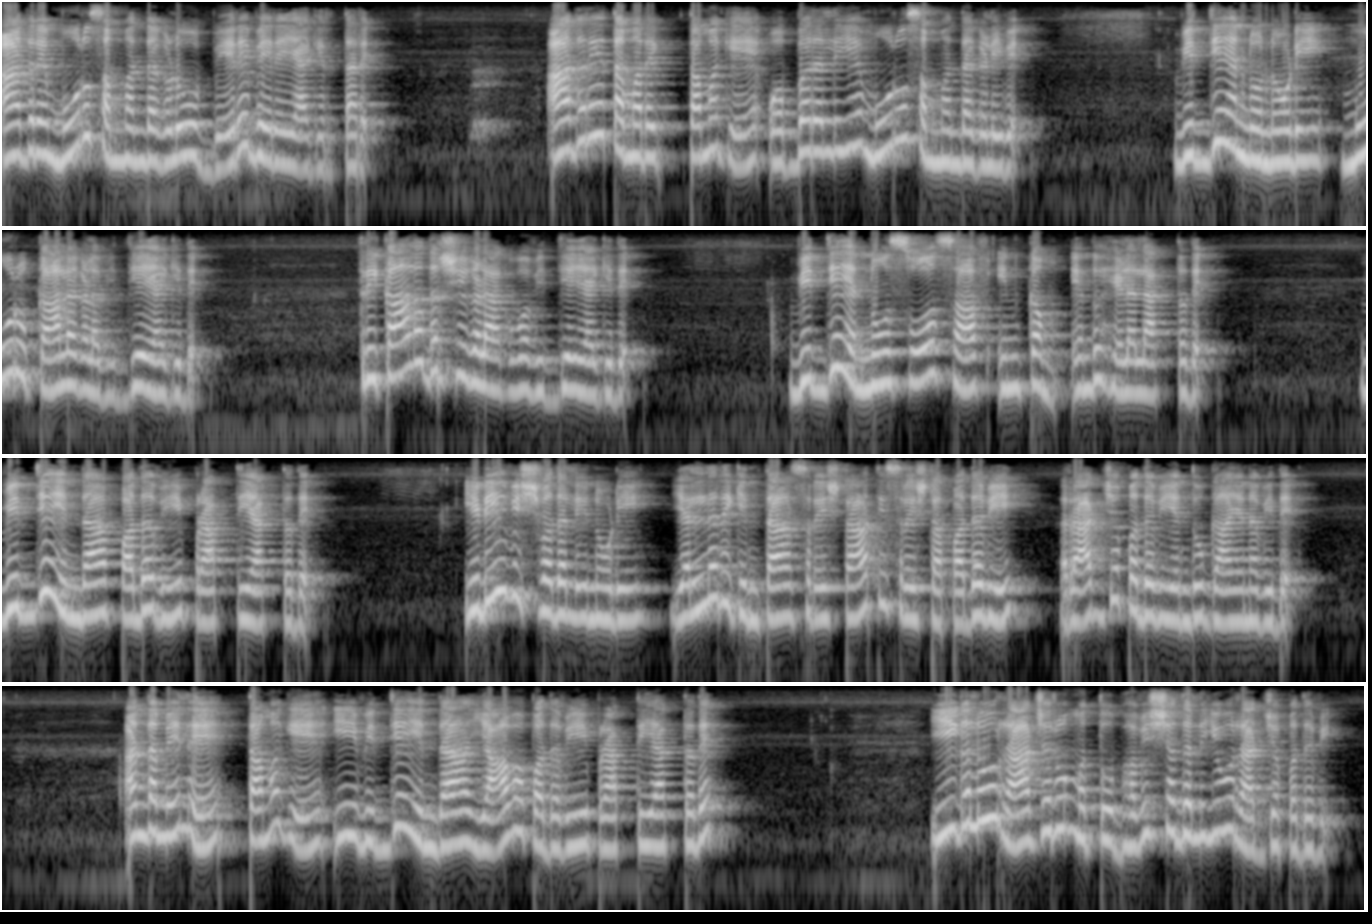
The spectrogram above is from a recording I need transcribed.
ಆದರೆ ಮೂರು ಸಂಬಂಧಗಳು ಬೇರೆ ಬೇರೆಯಾಗಿರ್ತಾರೆ ಆದರೆ ತಮರೆ, ತಮಗೆ ಒಬ್ಬರಲ್ಲಿಯೇ ಮೂರು ಸಂಬಂಧಗಳಿವೆ. ವಿದ್ಯೆಯನ್ನು ನೋಡಿ ಮೂರು ಕಾಲಗಳ ವಿದ್ಯೆಯಾಗಿದೆ. ತ್ರಿಕಾಲದರ್ಶಿಗಳಾಗುವ ವಿದ್ಯೆಯಾಗಿದೆ. ವಿದ್ಯೆಯನ್ನು ಸೋರ್ಸ್ ಆಫ್ ಇನ್ಕಮ್ ಎಂದು ಹೇಳಲಾಗ್ತದೆ. ವಿದ್ಯೆಯಿಂದ ಪದವಿ ಪ್ರಾಪ್ತಿಯಾಗ್ತದೆ. ಇಡೀ ವಿಶ್ವದಲ್ಲಿ ನೋಡಿ ಎಲ್ಲರಿಗಿಂತ ಶ್ರೇಷ್ಠಾತಿ ಶ್ರೇಷ್ಠ ಪದವಿ ರಾಜ್ಯ ಪದವಿ ಎಂದು ಗಾಯನವಿದೆ. ಅಂದ ಮೇಲೆ ತಮಗೆ ಈ ವಿದ್ಯೆಯಿಂದ ಯಾವ ಪದವಿ ಪ್ರಾಪ್ತಿಯಾಗ್ತದೆ? ಈಗಲೂ ರಾಜರು ಮತ್ತು ಭವಿಷ್ಯದಲ್ಲಿಯೂ ರಾಜ್ಯ ಪದವಿ.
